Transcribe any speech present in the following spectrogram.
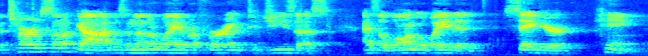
The term Son of God was another way of referring to Jesus as a long awaited Savior King.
